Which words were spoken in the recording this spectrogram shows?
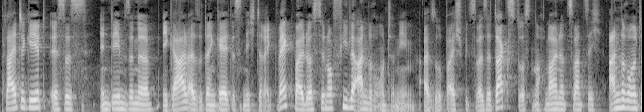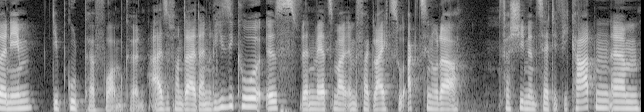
pleite geht, ist es in dem Sinne egal. Also dein Geld ist nicht direkt weg, weil du hast ja noch viele andere Unternehmen. Also beispielsweise DAX, du hast noch 29 andere Unternehmen, die gut performen können. Also von daher dein Risiko ist, wenn wir jetzt mal im Vergleich zu Aktien oder verschiedenen Zertifikaten ähm,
